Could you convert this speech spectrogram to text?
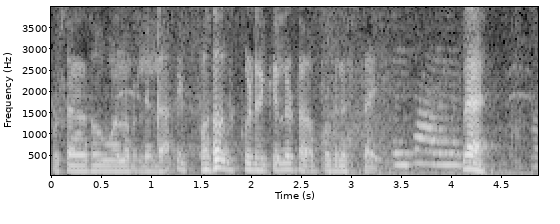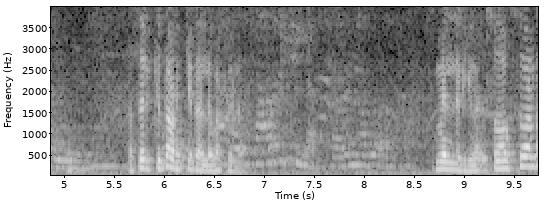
പക്ഷെ അങ്ങനെ സോപ്പ് വന്നിട്ടില്ല ഇപ്പൊ കുടിരിക്കല്ലോ കേട്ടോ അപ്പൂസിന് ഇഷ്ടായി. അല്ലേ? അത് ശരിക്കും തുടക്കിട്ടല്ലേ പറ്റൂല. സ്മെല്ലടിക്കുന്ന സോക്സ് വേണ്ട?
